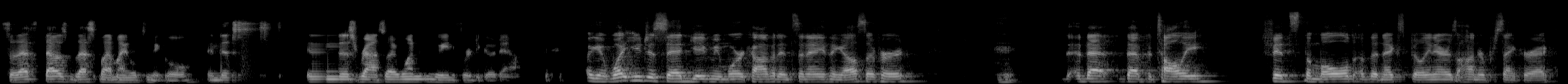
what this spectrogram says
So that's that was that's my, my ultimate goal in this in this round. So I want waiting for it to go down. Okay, what you just said gave me more confidence than anything else I've heard. that that Vitali fits the mold of the next billionaire is 100% correct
